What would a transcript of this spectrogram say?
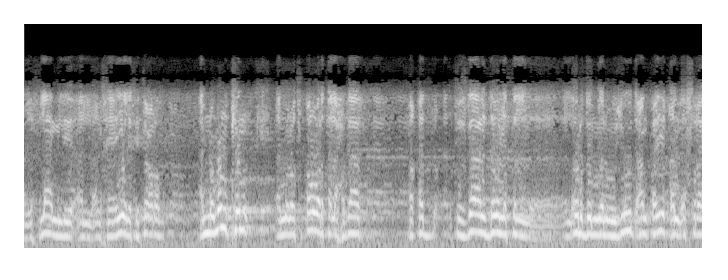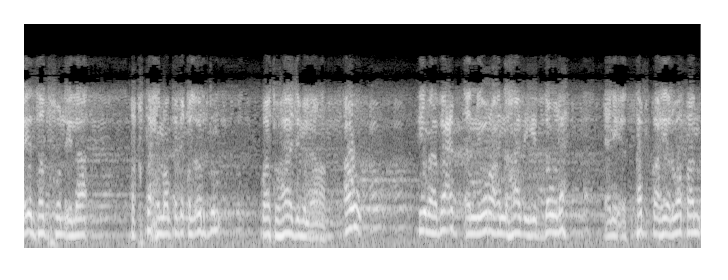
الأفلام الخيالية التي تعرض أنه ممكن انه لو تطورت الأحداث فقد تزال دولة الأردن من الوجود عن طريق أن إسرائيل تدخل إلى تقتحم عن طريق الأردن وتهاجم العراق أو فيما بعد أن يرى أن هذه الدولة يعني تبقى هي الوطن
